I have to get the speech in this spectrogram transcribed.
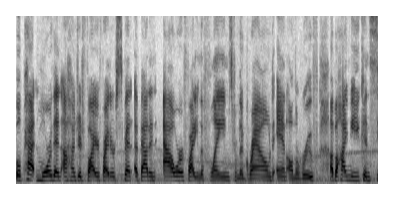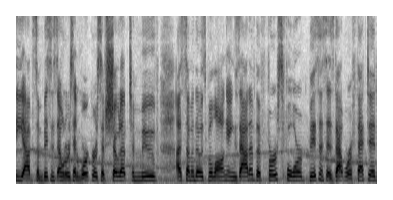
Well, Pat, more than 100 firefighters spent about an hour fighting the flames from the ground and on the roof. Uh, behind me, you can see uh, some business owners and workers have showed up to move uh, some of those belongings out of the first four businesses that were affected.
